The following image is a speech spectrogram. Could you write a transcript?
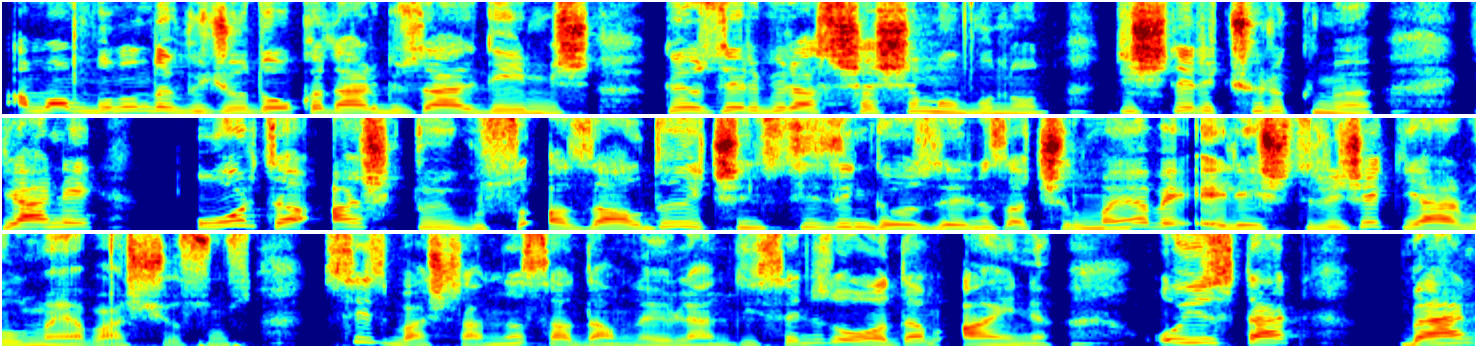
Aman bunun da vücudu o kadar güzel değilmiş. Gözleri biraz şaşı mı bunun? Dişleri çürük mü? Yani Orada aşk duygusu azaldığı için sizin gözleriniz açılmaya ve eleştirecek yer bulmaya başlıyorsunuz. Siz baştan nasıl adamla evlendiyseniz o adam aynı. O yüzden ben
